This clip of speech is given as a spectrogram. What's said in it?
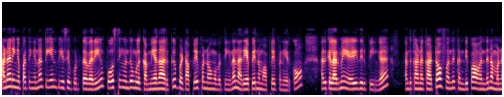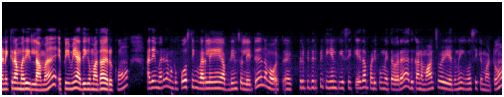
ஆனால் நீங்கள் பார்த்தீங்கன்னா டிஎன்பிஎஸ்சியை பொறுத்த வரையும் போஸ்டிங் வந்து உங்களுக்கு கம்மியாக தான் இருக்குது பட் அப்ளை பண்ணவங்க பார்த்தீங்கன்னா நிறைய பேர் நம்ம அப்ளை பண்ணியிருக்கோம். அதுக்கு எல்லாருமே எழுதியிருப்பீங்க. அதுக்கான கட் ஆஃப் வந்து கண்டிப்பாக வந்து நம்ம நினைக்கிற மாதிரி இல்லாமல் எப்பயுமே அதிகமாக தான் இருக்கும். அதே மாதிரி நமக்கு போஸ்டிங் வரலையே அப்படின்னு சொல்லிட்டு நம்ம திருப்பி திருப்பி டிஎன்பிஎஸ்சிக்கே தான் படிப்போமே தவிர அதுக்கான மாற்று வழி எதுவுமே யோசிக்க மாட்டோம்.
